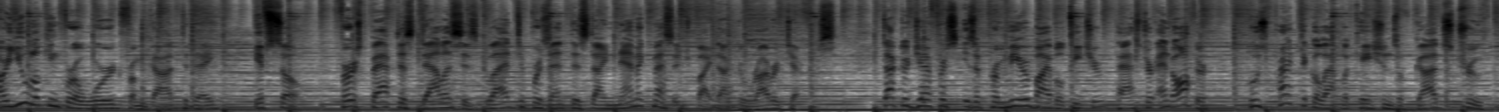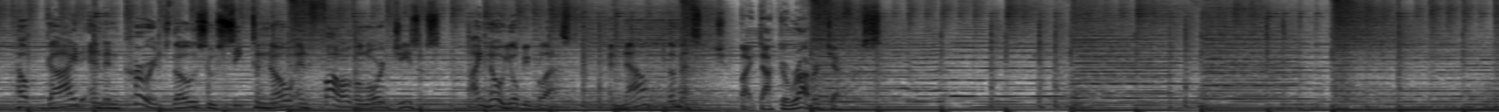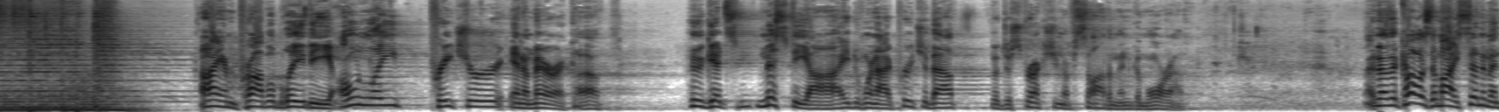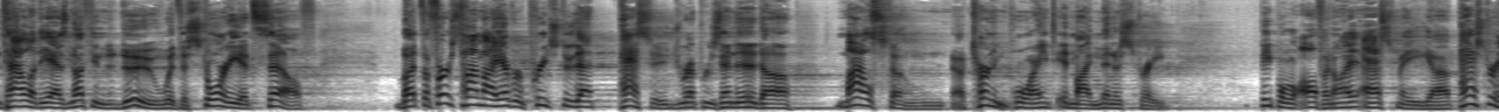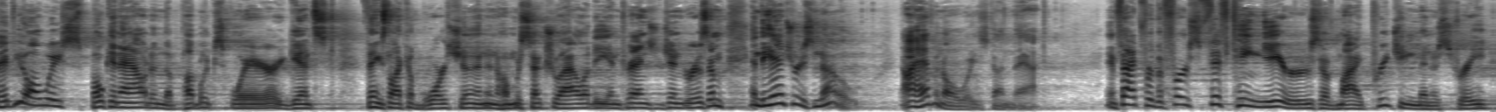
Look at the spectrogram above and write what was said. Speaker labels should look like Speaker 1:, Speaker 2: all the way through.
Speaker 1: Are you looking for a word from God today? If so, First Baptist Dallas is glad to present this dynamic message by Dr. Robert Jeffress. Dr. Jeffress is a premier Bible teacher, pastor, and author whose practical applications of God's truth help guide and encourage those who seek to know and follow the Lord Jesus. I know you'll be blessed. And now, the message by Dr. Robert Jeffress.
Speaker 2: I am probably the only preacher in America who gets misty eyed when I preach about the destruction of Sodom and Gomorrah. Now, the cause of my sentimentality has nothing to do with the story itself, but the first time I ever preached through that passage represented a milestone, a turning point in my ministry. People often ask me, uh, Pastor, have you always spoken out in the public square against things like abortion and homosexuality and transgenderism? And the answer is no, I haven't always done that. In fact, for the first 15 years of my preaching ministry,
